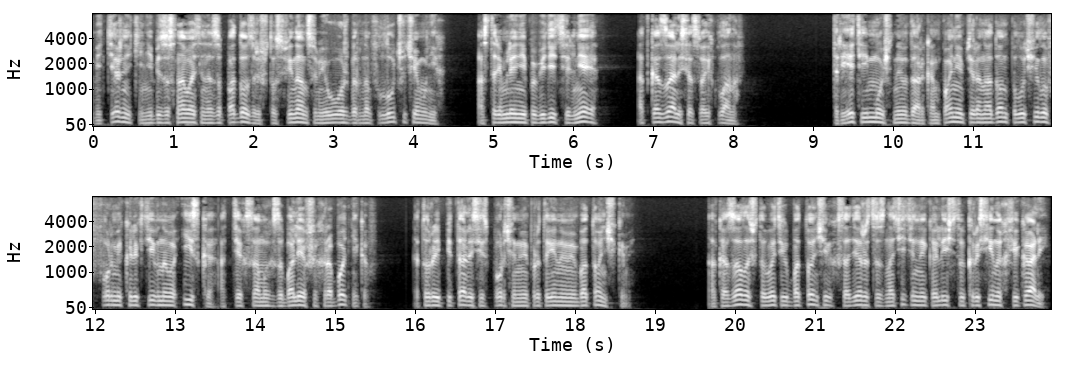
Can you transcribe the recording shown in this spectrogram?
Мятежники, небезосновательно заподозрив, что с финансами у Ошбернов лучше, чем у них, а стремление победить сильнее, отказались от своих планов. Третий мощный удар компания «Птеранодон» получила в форме коллективного иска от тех самых заболевших работников, которые питались испорченными протеиновыми батончиками. Оказалось, что в этих батончиках содержится значительное количество крысиных фекалий.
